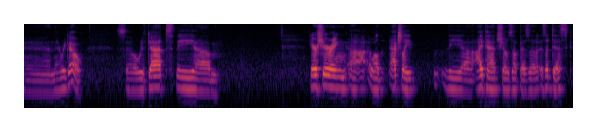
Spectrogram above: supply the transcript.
And there we go. So we've got the um, AirSharing, uh, well, actually, the uh, iPad shows up as a, as a disk.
